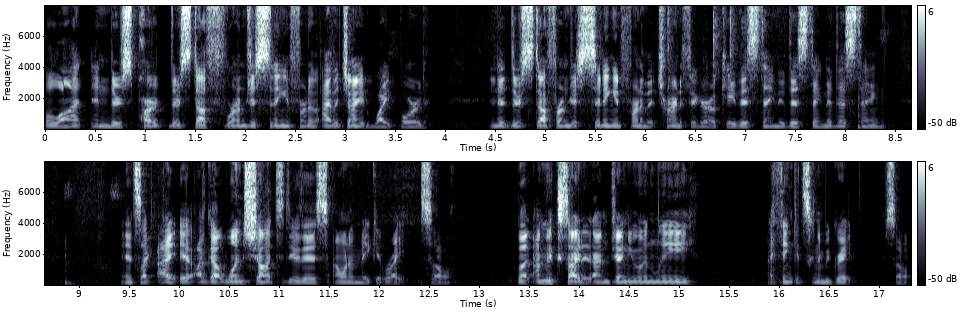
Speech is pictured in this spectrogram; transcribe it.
a lot and there's part there's stuff where I'm just sitting in front of I have a giant whiteboard and it- there's stuff where I'm just sitting in front of it trying to figure out okay this thing to this thing to this thing. And it's like I I've got one shot to do this. I want to make it right so. But I'm excited. I'm genuinely I think it's going to be great so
